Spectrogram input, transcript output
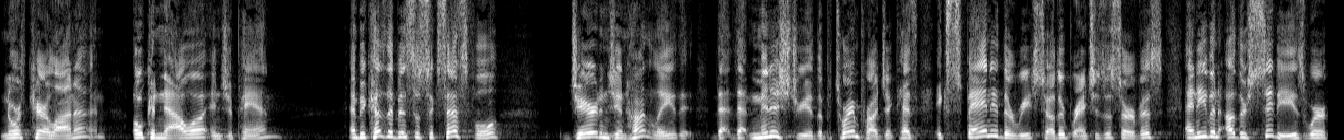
North Carolina and Okinawa and Japan. And because they've been so successful, Jared and Jen Huntley, that, that ministry of the Praetorian Project has expanded their reach to other branches of service and even other cities where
